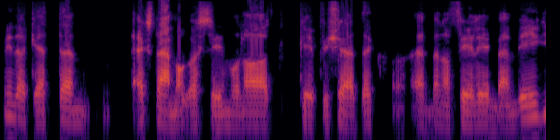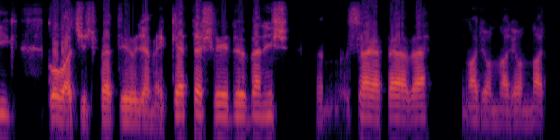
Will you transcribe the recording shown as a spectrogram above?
mind a ketten extra magas színvonalat képviseltek ebben a fél évben végig. Kovacsics Peti ugye még kettes védőben is szerepelve, nagyon-nagyon nagy,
